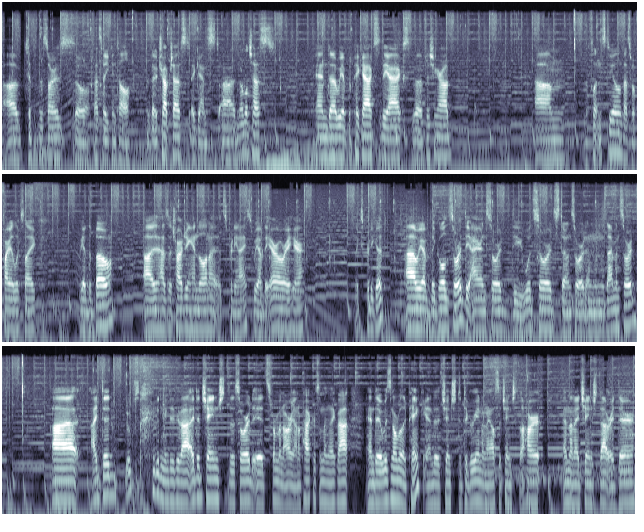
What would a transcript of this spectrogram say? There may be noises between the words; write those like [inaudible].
uh, tip of the stars, so that's how you can tell they're trap chest against uh, normal chest, and uh, we have the pickaxe, the axe, the fishing rod, um, the flint and steel, that's what fire looks like, we have the bow, uh, it has a charging handle on it. It's pretty nice. We have the arrow right here. Looks pretty good. Uh, we have the gold sword, the iron sword, the wood sword, stone sword, and then the diamond sword. Uh, I did, oops, [laughs] didn't mean to do that. I did change the sword. It's from an Ariana pack or something like that. And it was normally pink, and I changed it to green, and I also changed the heart. And then I changed that right there.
